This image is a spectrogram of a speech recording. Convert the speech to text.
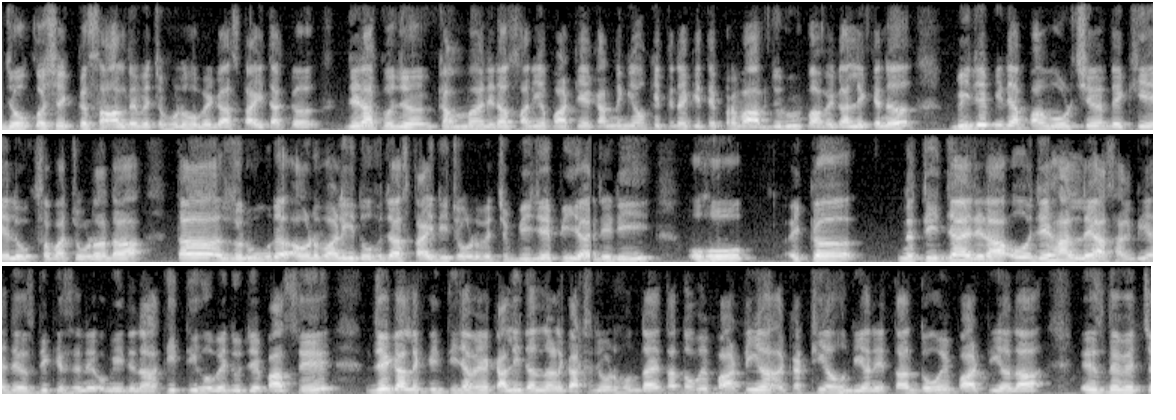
ਜੋ ਕੁਝ ਇੱਕ ਸਾਲ ਦੇ ਵਿੱਚ ਹੁਣ ਹੋਵੇਗਾ 27 ਤੱਕ, ਜਿਹੜਾ ਕੁਝ ਕੰਮ ਆ, ਜਿਹੜਾ ਸਾਰੀਆਂ ਪਾਰਟੀਆਂ ਕਰਨਗੀਆਂ, ਉਹ ਕਿਤੇ ਨਾ ਕਿਤੇ ਪ੍ਰਭਾਵ ਜ਼ਰੂਰ ਪਾਵੇਗਾ। ਲੇਕਿਨ ਬੀਜੇਪੀ ਦੇ ਆਪਾਂ ਵੋਟ ਸ਼ੇਅਰ ਦੇਖੀਏ ਲੋਕ ਸਭਾ ਚੋਣਾਂ ਦਾ, ਤਾਂ ਜ਼ਰੂਰ ਆਉਣ ਵਾਲੀ 2027 ਦੀ ਚੋਣ ਵਿੱਚ ਬੀਜੇਪੀ ਆ ਜਿਹੜੀ, ਉਹ ਇੱਕ ਨਤੀਜਾ ਹੈ ਜਿਹੜਾ, ਉਹ ਜਿਹਾ ਲਿਆ ਸਕਦੀ ਹੈ ਜਿਸ ਦੀ ਕਿਸੇ ਨੇ ਉਮੀਦ ਨਾ ਕੀਤੀ ਹੋਵੇ। ਦੂਜੇ ਪਾਸੇ ਜੇ ਗੱਲ ਕੀਤੀ ਜਾਵੇ ਅਕਾਲੀ ਦਲ ਨਾਲ ਗੱਠਜੋੜ ਹੁੰਦਾ ਹੈ, ਤਾਂ ਦੋਵੇਂ ਪਾਰਟੀਆਂ ਇਕੱਠੀਆਂ ਹੁੰਦੀਆਂ ਨੇ, ਤਾਂ ਦੋਵੇਂ ਪਾਰਟੀਆਂ ਦਾ ਇਸ ਦੇ ਵਿੱਚ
